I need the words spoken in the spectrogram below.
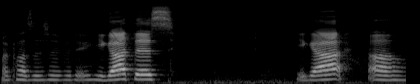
my positivity. You got this. You got. Oh.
